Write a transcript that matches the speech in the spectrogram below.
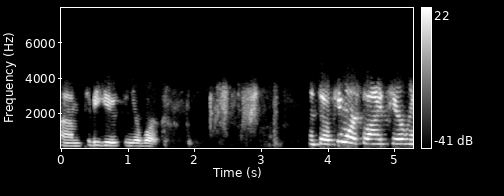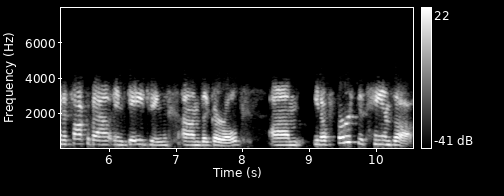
um, to be used in your work. And so a few more slides here. We're going to talk about engaging um, the girls. Um, you know, first is hands off.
